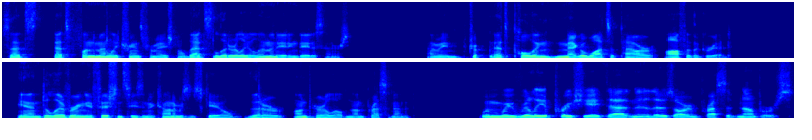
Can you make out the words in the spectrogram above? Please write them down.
So that's that's fundamentally transformational. That's literally eliminating data centers. I mean, that's pulling megawatts of power off of the grid and delivering efficiencies and economies of scale that are unparalleled and unprecedented. When we really appreciate that, and those are impressive numbers.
